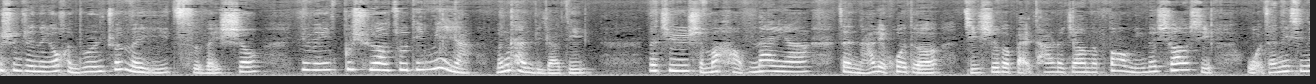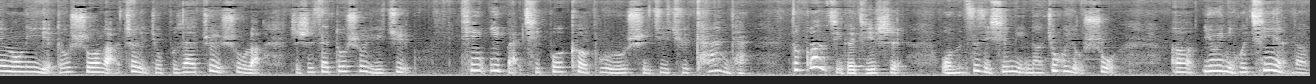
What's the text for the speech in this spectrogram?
甚至呢有很多人专门以此为生，因为不需要做店面呀，门槛比较低。那至于什么好卖呀，在哪里获得集市和摆摊的这样的报名的消息，我在那些内容里也都说了，这里就不再赘述了，只是再多说一句：听一百期播客不如实际去看看，多逛几个集市，我们自己心里呢就会有数。呃，因为你会亲眼的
